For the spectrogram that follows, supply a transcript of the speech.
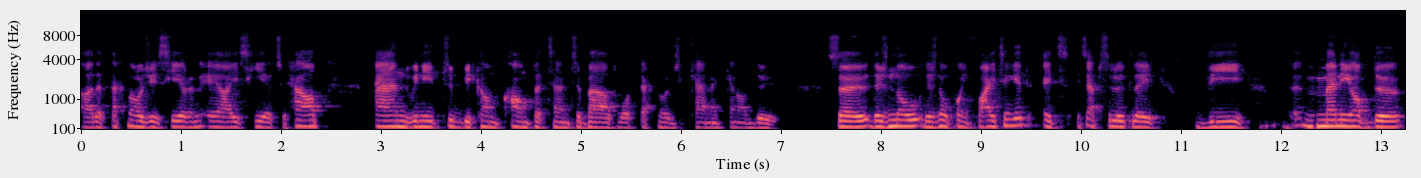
uh, that technology is here and AI is here to help and we need to become competent about what technology can and cannot do. So there's no there's no point fighting it. It's it's absolutely the many of the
